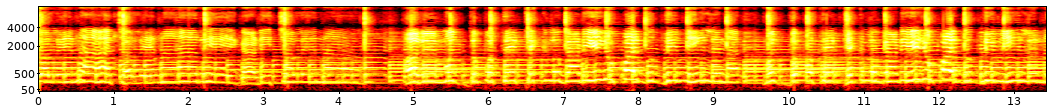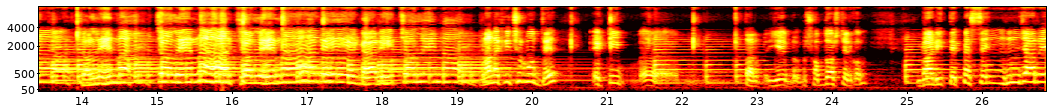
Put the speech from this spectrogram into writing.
চলে না চলে না রে, গাড়ি চলে না। আরে মধ্য পথে ঠেকলো গাড়ি, উপায় বুদ্ধি মিলে না। মধ্য পথে ঠেকলো গাড়ি, উপায় বুদ্ধি মিলে না। চলে না চলে না চলে না রে, গাড়ি চলে না। নানা কিছুর মধ্যে একটি তার ইয়ে শব্দ আসছে এরকম। গাড়িতে প্যাসেঞ্জারে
